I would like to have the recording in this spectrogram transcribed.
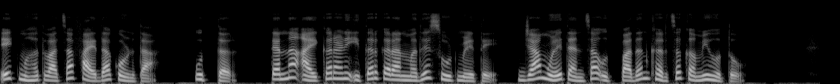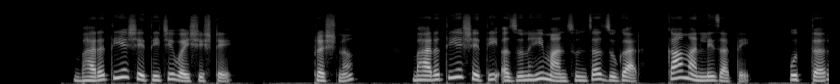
एक महत्त्वाचा फायदा कोणता? उत्तर त्यांना आयकर आणि इतर करांमध्ये सूट मिळते ज्यामुळे त्यांचा उत्पादन खर्च कमी होतो. भारतीय शेतीची वैशिष्ट्ये. प्रश्न भारतीय शेती अजूनही मान्सूनचा जुगार का मानली जाते? उत्तर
